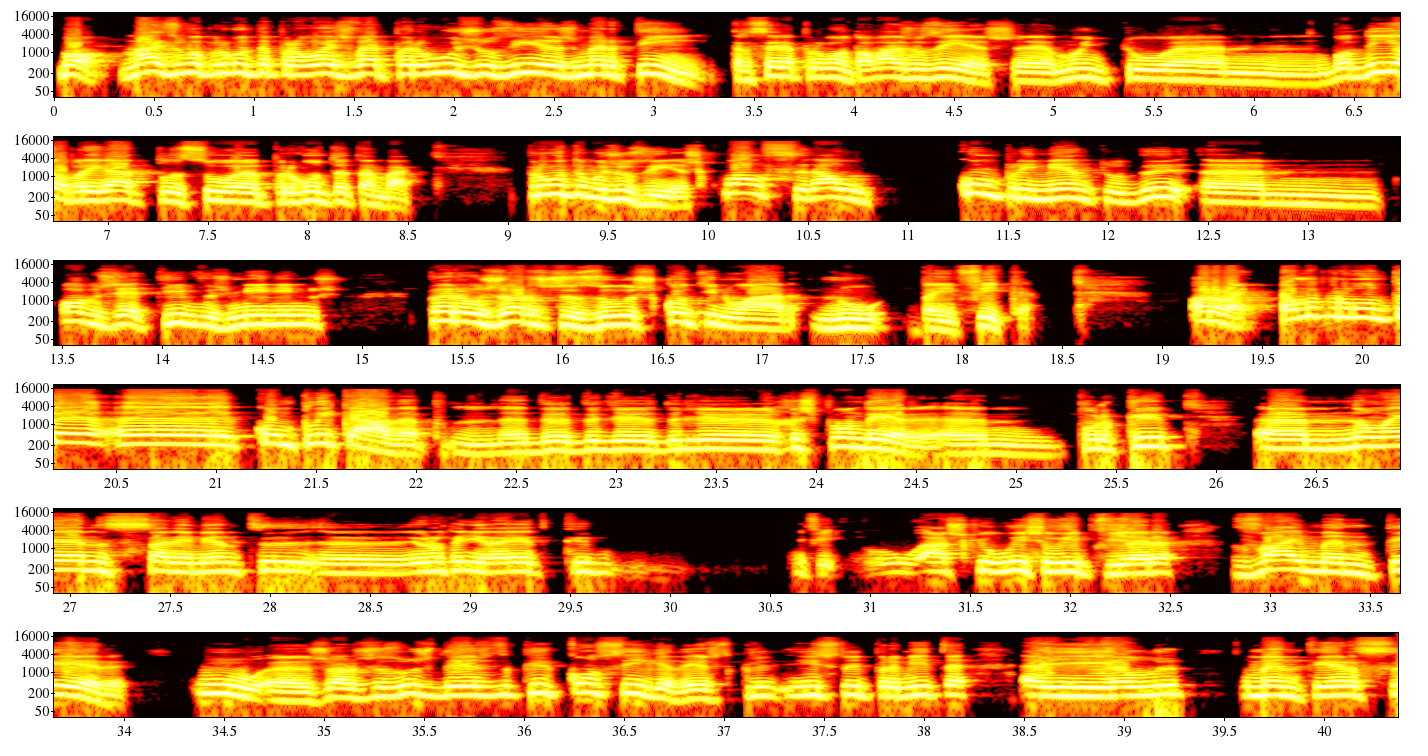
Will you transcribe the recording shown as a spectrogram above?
Bom, mais uma pergunta para hoje vai para o Josias Martim. Terceira pergunta. Olá, Josias. Uh, muito um, bom dia, obrigado pela sua pergunta também. Pergunta-me, Josias, qual será o cumprimento de um, objetivos mínimos para o Jorge Jesus continuar no Benfica? Ora bem, é uma pergunta uh, complicada de, de, de, lhe responder, uh, porque uh, não é necessariamente. eu não tenho ideia de que. Enfim, acho que o Luís Felipe Vieira vai manter o Jorge Jesus desde que consiga, desde que isso lhe permita a ele manter-se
